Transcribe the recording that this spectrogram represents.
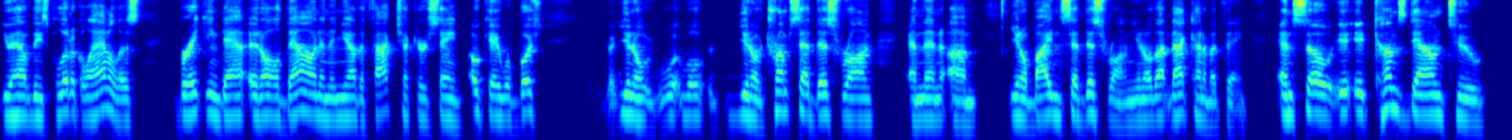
you have these political analysts breaking down it all down, and then you have the fact checkers saying, "Okay, well, Bush, you know, well, you know, Trump said this wrong, and then um, you know Biden said this wrong, you know that that kind of a thing. And so it, it comes down to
